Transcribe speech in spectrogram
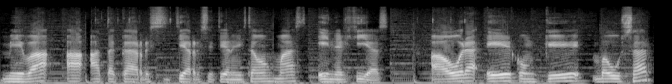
me va a atacar, resetear, resetear. Necesitamos más energías. Ahora él con qué va a usar.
